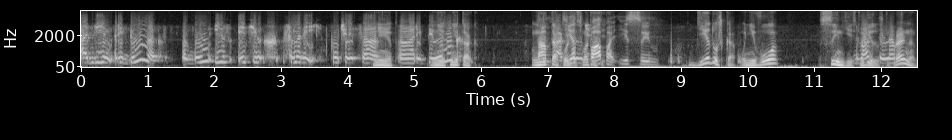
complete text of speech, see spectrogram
один ребенок был из этих сыновей. Получается, Нет. а, ребенок. Нет, не так. Не так, Ольга, дед, смотрите. папа и сын. Дедушка, у него сын есть, у дедушки, сына. правильно?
